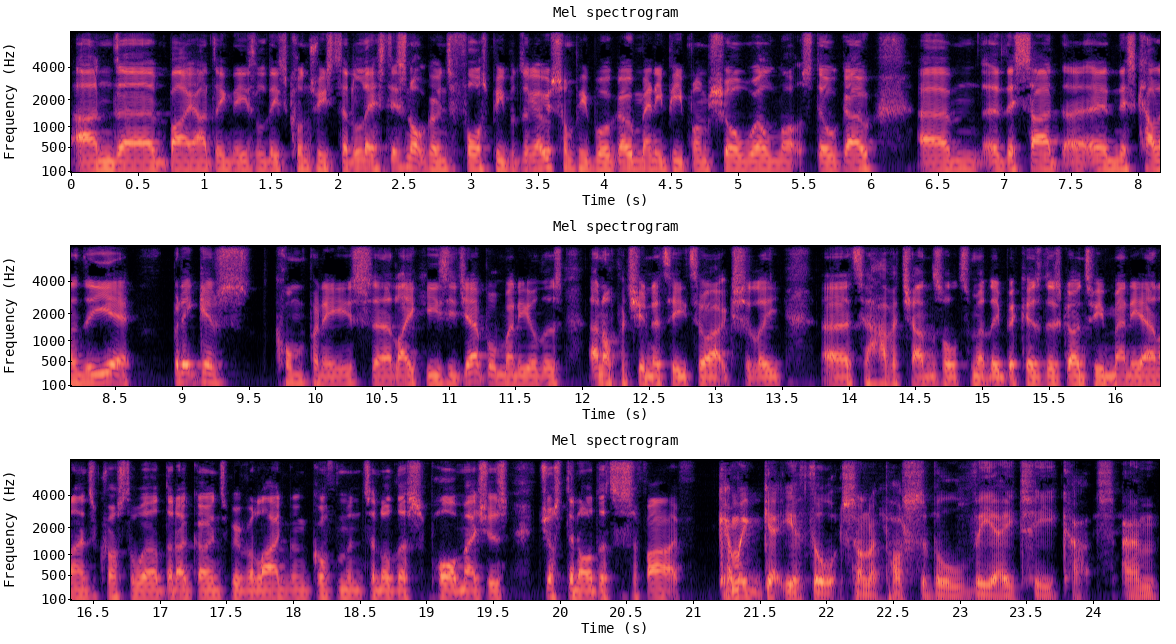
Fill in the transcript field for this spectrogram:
And uh, by adding these these countries to the list, it's not going to force people to go. Some people will go. Many people, I'm sure, will not still go um, this side uh, in this calendar year. But it gives companies uh, like EasyJet, but many others, an opportunity to actually uh, to have a chance ultimately, because there's going to be many airlines across the world that are going to be relying on government and other support measures just in order to survive. Can we get your thoughts on a possible VAT cut? Um,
